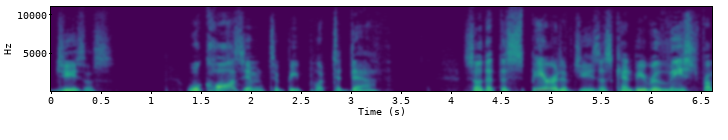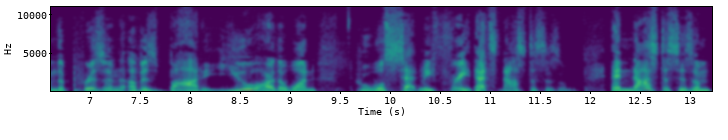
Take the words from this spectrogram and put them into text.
Jesus, will cause him to be put to death so that the spirit of Jesus can be released from the prison of his body. You are the one who will set me free. That's Gnosticism. And Gnosticism,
